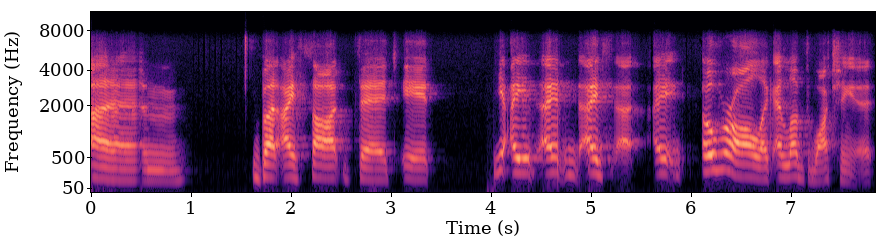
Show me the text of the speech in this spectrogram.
um, but I thought that it yeah I I I, I overall like I loved watching it.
